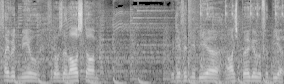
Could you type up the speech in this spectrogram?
favorite meal, if it was the last time, would definitely be a nice burger with a beer.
